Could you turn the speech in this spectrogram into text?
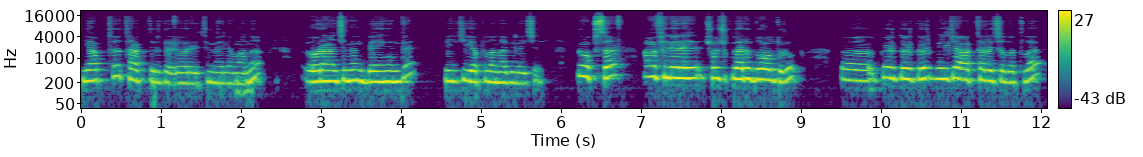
yaptığı takdirde öğretim elemanı öğrencinin beyninde bilgi yapılanabilecek. Yoksa amfilere çocukları doldurup e, gır gır gır bilgi aktarıcılıkla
